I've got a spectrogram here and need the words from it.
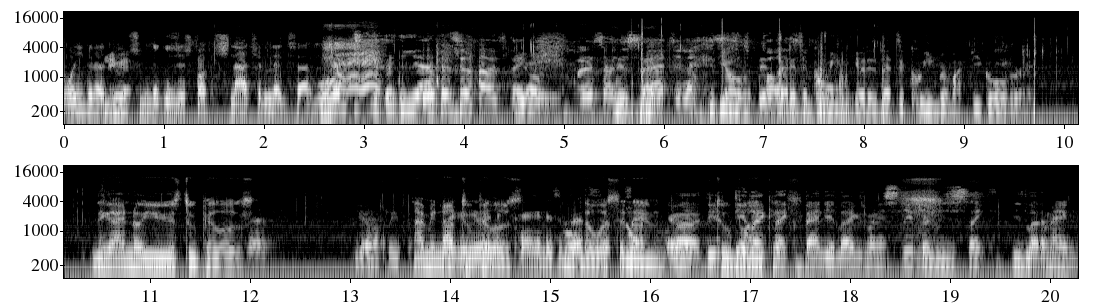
what are you gonna do Nigga. if some niggas just fucking snatch your legs out? What? yeah, that's what I was thinking. Yo, what if someone this just bed- snatch your legs? Yo, this pulls bed is a queen. Yo, this bed's a queen, bro. My feet go over it. Nigga, I know you use two pillows. Yeah. I mean, not Nigga, two you're in the pillows. king in this bed. The what's the name? bro. Yo, do, Two do you like like bend your legs when you sleep, or you just like you let them hang?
